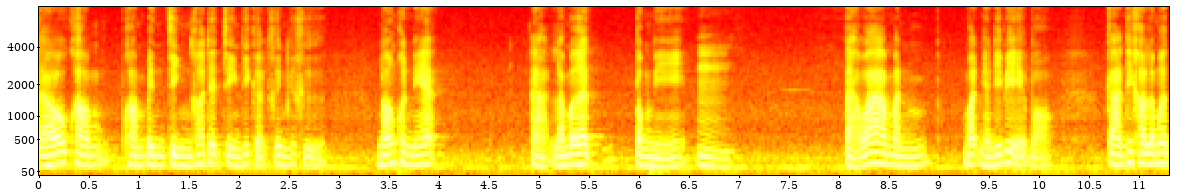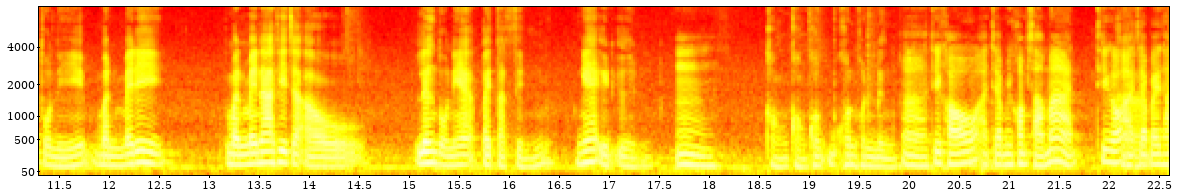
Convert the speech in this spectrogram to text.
แล้วความความเป็นจริงข้อเท็จจริงที่เกิดขึ้นก็คือ น้องคนเนี้ย อะละเมิดตรงนี้ อืมแต่ว่ามันมันอย่างที่พี่เอกบอก การที่เขาละเมิดตรงนี้ มันไม่ได้ มันไม่น่าที่จะเอาเรื่องตรงเนี้ย ไปตัดสินแง่อื่นอืมๆของของคนบุคคลคนหนึ่งอ่าที่เขาอาจจะมีความสามารถที่เขาครับอาจจะไปท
